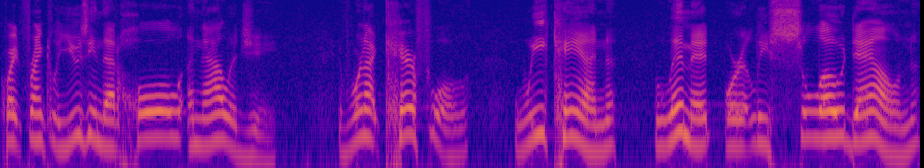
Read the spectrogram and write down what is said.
quite frankly, using that whole analogy, if we're not careful, we can limit or at least slow down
